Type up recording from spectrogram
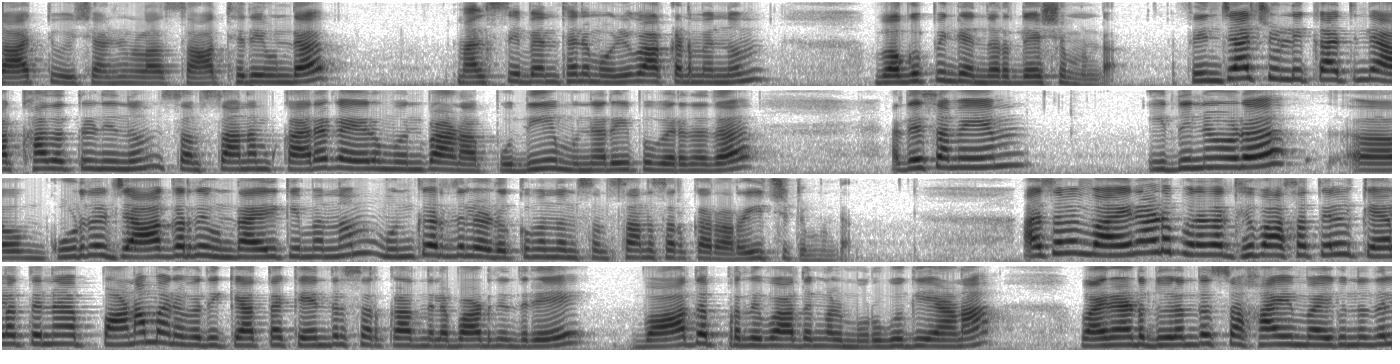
കാറ്റ് വീശാനുള്ള സാധ്യതയുണ്ട്. മത്സ്യബന്ധനം ഒഴിവാക്കണമെന്നും വകുപ്പിന്റെ നിർദ്ദേശമുണ്ട്. ഫിഞ്ച ചുഴലിക്കാറ്റിന്റെ ആഘാതത്തിൽ നിന്നും സംസ്ഥാനം കരകയറും മുൻപാണ് പുതിയ മുന്നറിയിപ്പ് വരുന്നത്. അതേസമയം ഇതിനോട് കൂടുതൽ ജാഗ്രത ഉണ്ടായിരിക്കുമെന്നും മുൻകരുതൽ എടുക്കുമെന്നും സംസ്ഥാന സർക്കാർ അറിയിച്ചിട്ടുമുണ്ട്. അതേസമയം വയനാട് പുനരധിവാസത്തിൽ കേരളത്തിന് പണം അനുവദിക്കാത്ത കേന്ദ്ര സർക്കാർ നിലപാടിനെതിരെ വാദപ്രതിവാദങ്ങൾ മുറുകുകയാണ്. വയനാട് ദുരന്ത സഹായം വൈകുന്നതിൽ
